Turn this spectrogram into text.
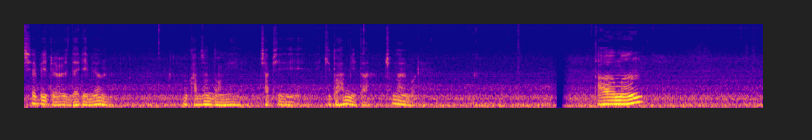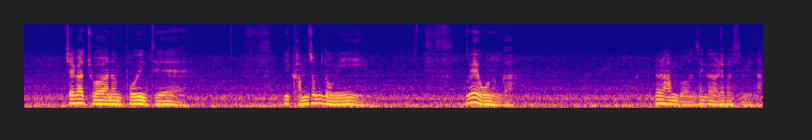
채비를 내리면 요 감선동이 잡히기도 합니다. 초날물에. 다음은 제가 좋아하는 포인트에 이 감성돔이 왜 오는가를 한번 생각을 해봤습니다.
